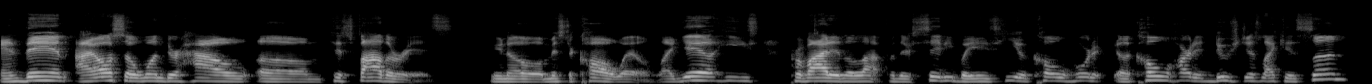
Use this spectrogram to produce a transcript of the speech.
And then I also wonder how um his father is. you know, Mr. Caldwell. Like, yeah, he's provided a lot for their city, but is he a cold-hearted, a cold-hearted douche just like his son?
